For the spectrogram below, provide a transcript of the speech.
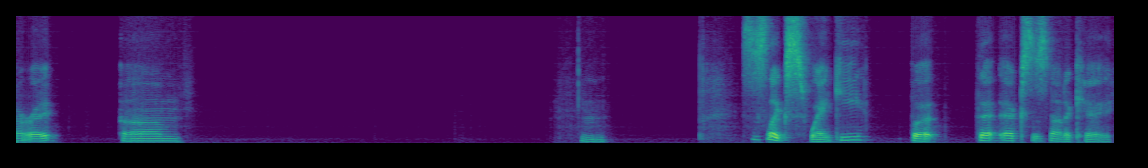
Alright. Um... Hmm. This is like swanky, but that X is not a K.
